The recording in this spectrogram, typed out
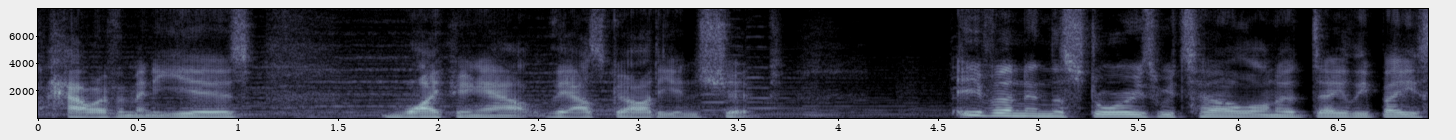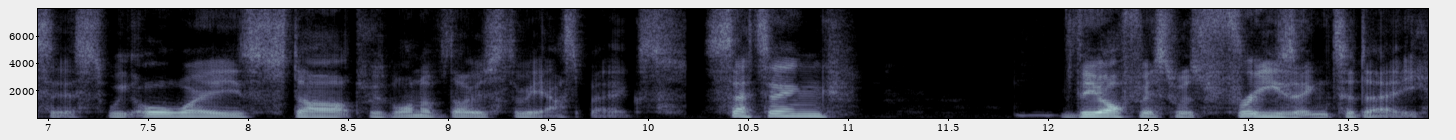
however many years, wiping out the Asgardian ship. Even in the stories we tell on a daily basis, we always start with one of those three aspects. Setting, the office was freezing today.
